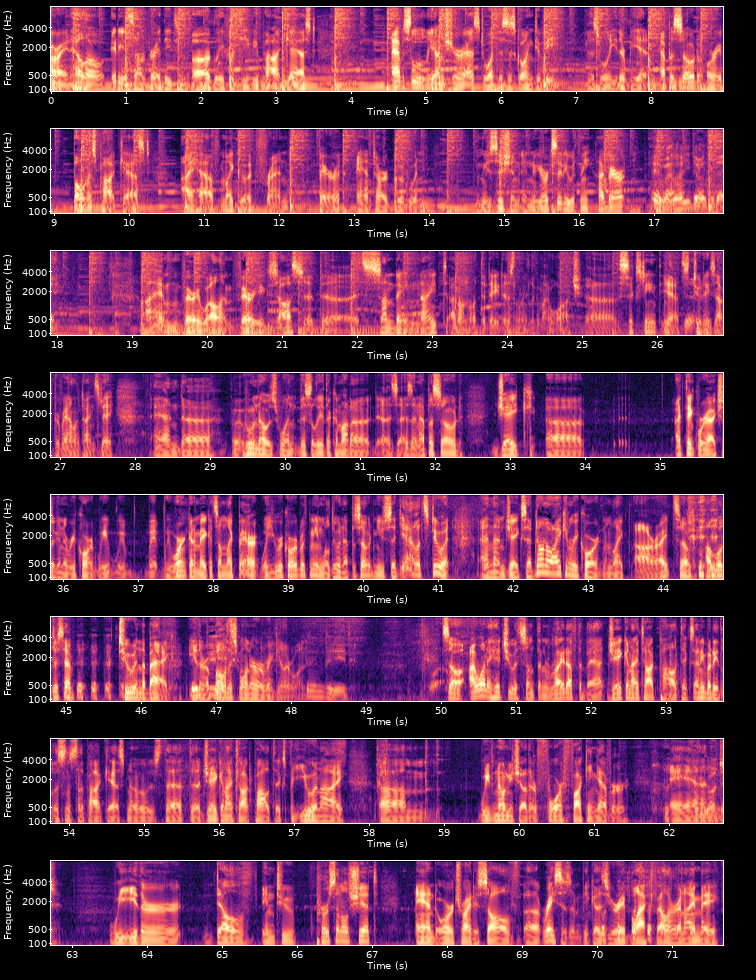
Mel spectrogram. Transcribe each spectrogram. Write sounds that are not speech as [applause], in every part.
All right, hello, Idiots on Parade, the Too Ugly for TV podcast. Absolutely unsure as to what this is going to be. This will either be an episode or a bonus podcast. I have my good friend Barrett Antar Goodwin, musician in New York City, with me. Hi, Barrett. Hey man, how you doing today? I am very well. I'm very exhausted. Uh, it's Sunday night. I don't know what the date is. Let me look at my watch. Uh, the 16th? Yeah, it's Yeah. two days after Valentine's Day. And uh, who knows when this will either come out uh, as, as an episode. Jake, uh, I think we're actually going to record. We, we we we weren't going to make it, so I'm like, Barrett, will you record with me and we'll do an episode? And you said, yeah, let's do it. And then Jake said, no, no, I can record. And I'm like, all right. So I'll, we'll just have [laughs] two in the bag, either a bonus one or a regular one. Indeed. So I want to hit you with something right off the bat. Jake and I talk politics. Anybody that listens to the podcast knows that uh, Jake and I talk politics, but you and I, um, we've known each other for fucking ever, [laughs] and we either delve into personal shit and or try to solve uh, racism because you're a black [laughs] feller and I'm a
